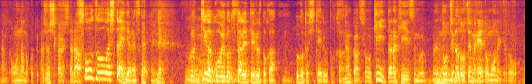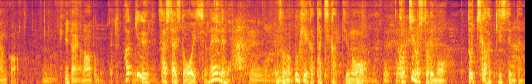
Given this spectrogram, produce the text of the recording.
なんか女の子というか女子からしたら。想像はしたいんじゃないですかやっぱりねこっちがこういうことされてるとか、こういうことしてるとか。なんかそう聞いたら気済む、どっちがどっちでもええと思うねんけどなんか、うん、聞きたいんやなと思って。はっきりさしたい人多いですよねでも、その受けか立ちかっていうのを、こっちの人でもどっちかはっきりしてみたいな、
